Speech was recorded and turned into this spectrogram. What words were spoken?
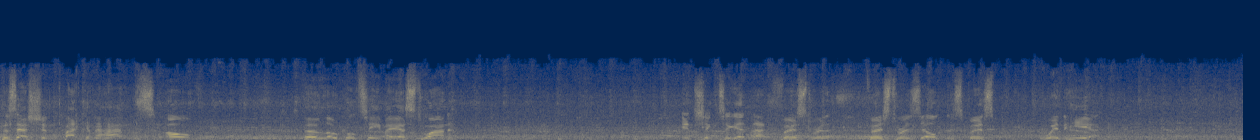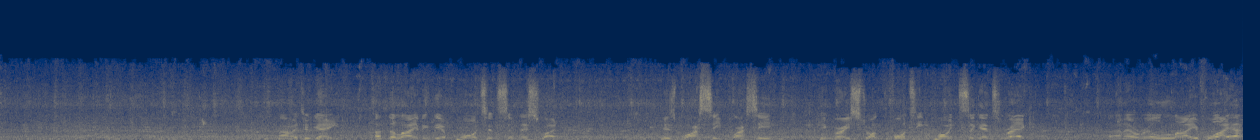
Possession back in the hands of the local team, AS Douanes. Itching to get that first, re first result, this first win here. Mamadou Gueye underlining the importance of this one. Here's Boissy. Boissy looking very strong. 14 points against Reg and a real live wire.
